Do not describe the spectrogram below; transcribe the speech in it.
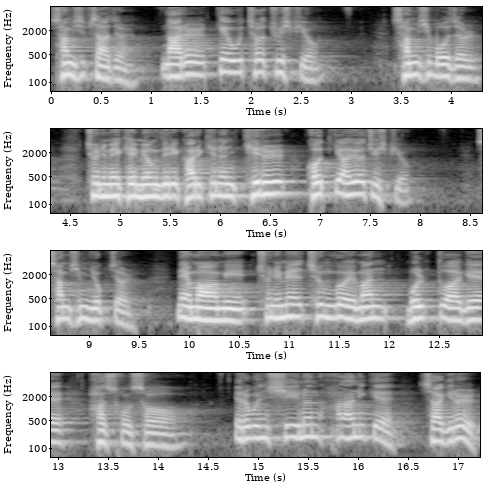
34절 나를 깨우쳐 주십시오. 35절 주님의 계명들이 가리키는 길을 걷게 하여 주십시오. 36절 내 마음이 주님의 증거에만 몰두하게 하소서. 여러분 시인은 하나님께 자기를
